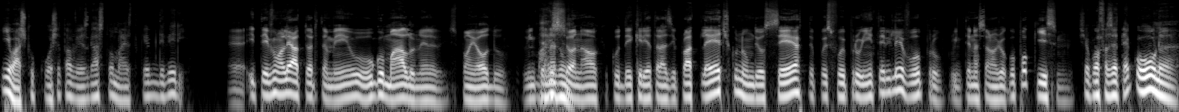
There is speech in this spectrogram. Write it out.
E eu acho que o Coxa talvez gastou mais do que ele deveria. É, e teve um aleatório também, o Hugo Malo, né? Espanhol do, do Internacional, um. que o Cudê queria trazer para o Atlético, não deu certo, depois foi para o Inter e levou para o Internacional. Jogou pouquíssimo. Chegou a fazer até gol na,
